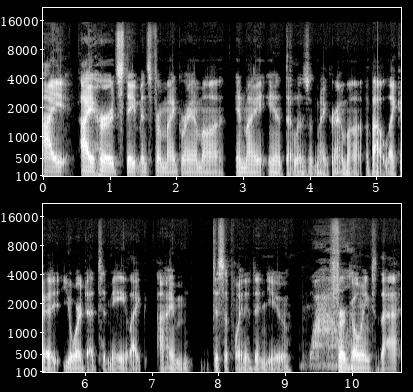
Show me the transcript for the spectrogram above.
I I heard statements from my grandma and my aunt that lives with my grandma about like a you're dead to me, like I'm disappointed in you Wow. for going to that,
